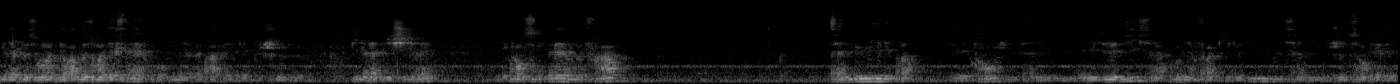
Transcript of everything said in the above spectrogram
il y, il aura besoin d'Esther pour venir réparer quelque chose qu'il a déchiré. Et quand son père le frappe, ça ne l'humilie pas. C'est étrange, et il le dit, c'est la première fois qu'il le dit, il dit ça, je ne sentais rien.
